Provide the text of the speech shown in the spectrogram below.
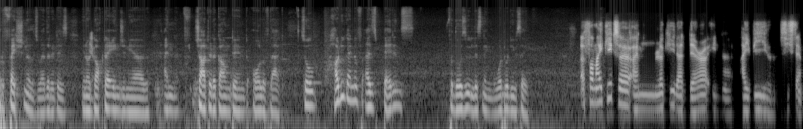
professionals whether it is you know yeah. doctor engineer and chartered accountant all of that. So how do you kind of as parents for those who are listening what would you say? Uh, for my kids uh, i'm lucky that they're in uh, ib system.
